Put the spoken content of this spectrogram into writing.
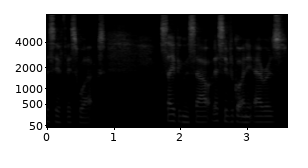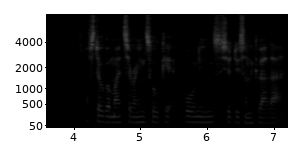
let's see if this works. Saving this out, let's see if we've got any errors. I've still got my terrain toolkit warnings, should do something about that,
